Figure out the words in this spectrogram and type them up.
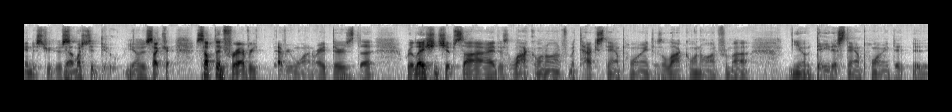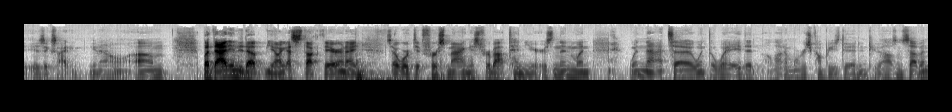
industry. There's yep. so much to do. You know, there's like something for every everyone, right? There's the relationship side. There's a lot going on from a tech standpoint. There's a lot going on from a you know data standpoint that, that is exciting you know um, but that ended up you know i got stuck there and i so i worked at first magnus for about 10 years and then when when that uh, went the way that a lot of mortgage companies did in 2007.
